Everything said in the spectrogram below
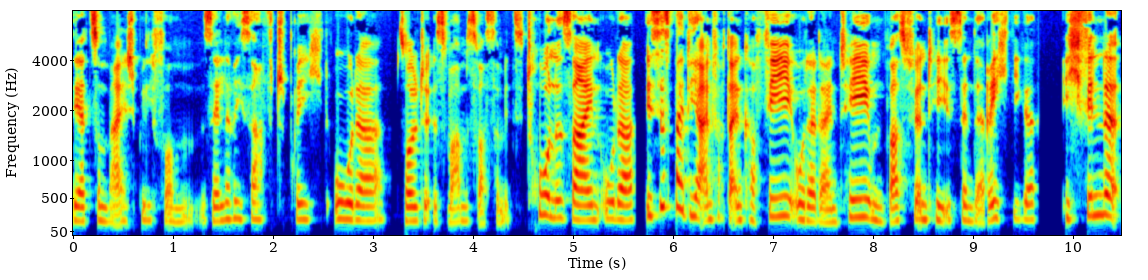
Der zum Beispiel vom Selleriesaft spricht. Oder sollte es warmes Wasser mit Zitrone sein? Oder ist es bei dir einfach dein Kaffee oder dein Tee? Und was für ein Tee ist denn der richtige? Ich finde,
